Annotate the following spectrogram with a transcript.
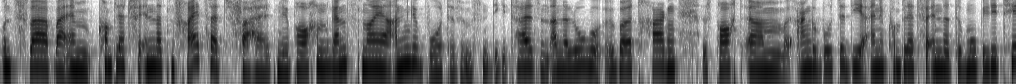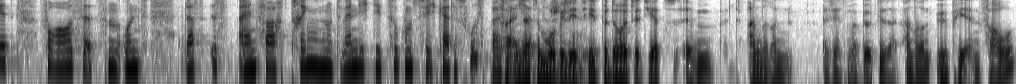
Und zwar bei einem komplett veränderten Freizeitverhalten. Wir brauchen ganz neue Angebote. Wir müssen digital sind analoge übertragen. Es braucht ähm, Angebote, die eine komplett veränderte Mobilität voraussetzen. Und das ist einfach dringend notwendig, die Zukunftsfähigkeit des Fußballs Veränderte Mobilität bedeutet jetzt ähm, anderen also jetzt mal blöd gesagt, anderen ÖPNV,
